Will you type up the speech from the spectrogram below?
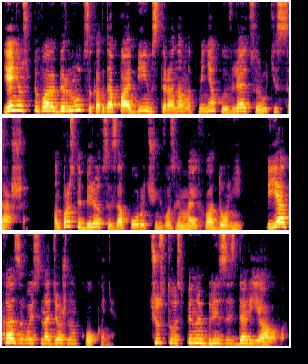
Я не успеваю обернуться, когда по обеим сторонам от меня появляются руки Саши. Он просто берется за поручень возле моих ладоней, и я оказываюсь в надежном коконе. Чувствую спиной близость Дарьялова.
